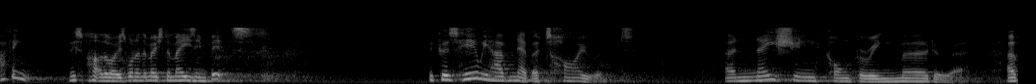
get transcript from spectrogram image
I think this, part by the way, is one of the most amazing bits. Because here we have Neb, a tyrant, a nation conquering murderer, a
